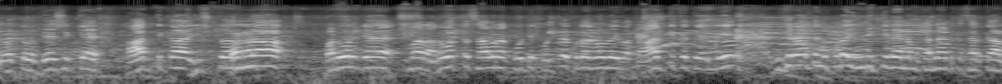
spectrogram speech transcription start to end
ಇವತ್ತು ದೇಶಕ್ಕೆ ಆರ್ಥಿಕ ಇಷ್ಟೆಲ್ಲ ಬಡವರಿಗೆ ಸುಮಾರು ಅರವತ್ತು ಸಾವಿರ ಕೋಟಿ ಕೊಟ್ಟರೆ ಕೂಡ ಇವತ್ತು ಆರ್ಥಿಕತೆಯಲ್ಲಿ ಗುಜರಾತನ್ನು ಕೂಡ ಹಿಂದಿಕ್ಕಿದೆ ನಮ್ಮ ಕರ್ನಾಟಕ ಸರ್ಕಾರ.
